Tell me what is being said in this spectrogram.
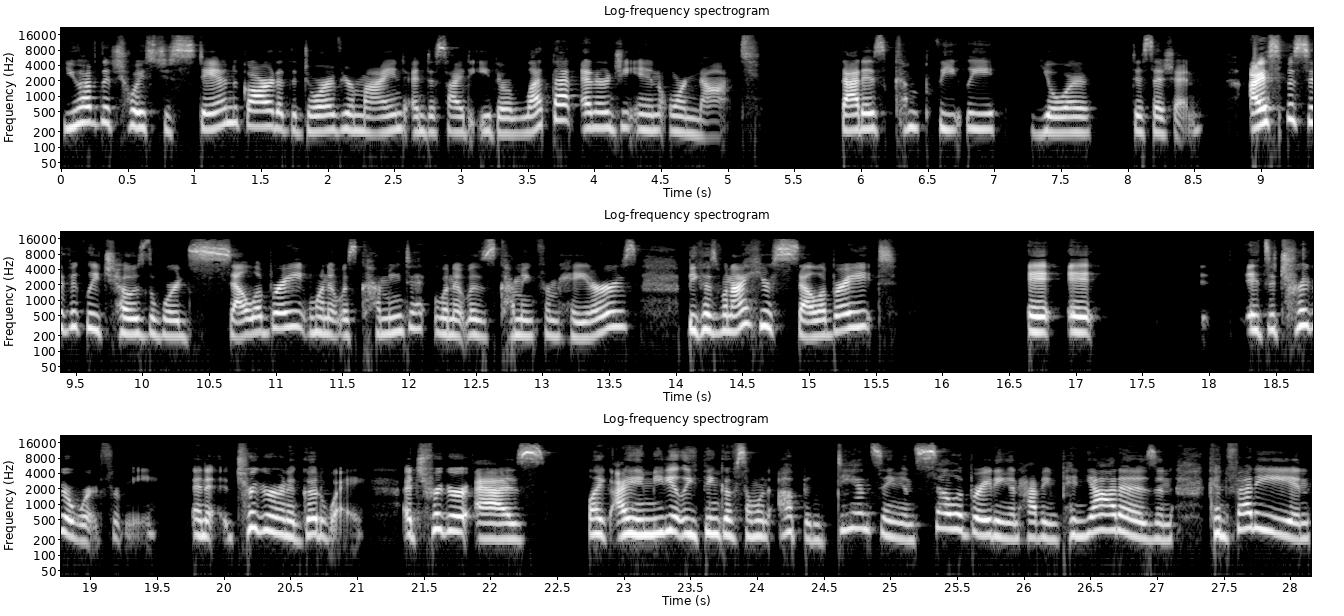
you have the choice to stand guard at the door of your mind and decide to either let that energy in or not. That is completely your decision. I specifically chose the word celebrate when it was coming to when it was coming from haters because when I hear celebrate it it it's a trigger word for me and a trigger in a good way. A trigger as like I immediately think of someone up and dancing and celebrating and having pinatas and confetti and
